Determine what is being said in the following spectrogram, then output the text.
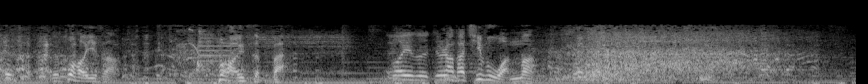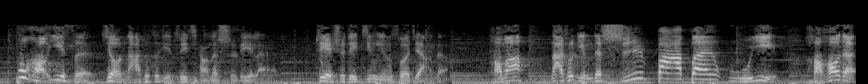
不好意思啊，不好意思怎么办？不好意思，就让他欺负我们嘛。不好意思就要拿出自己最强的实力来，这也是对经营所讲的，好吗？拿出你们的十八般武艺，好好的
